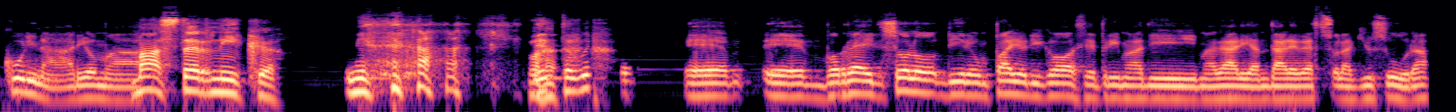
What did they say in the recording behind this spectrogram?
culinario, ma... Master Nick. Detto questo, eh, eh, vorrei solo dire un paio di cose prima di magari andare verso la chiusura.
